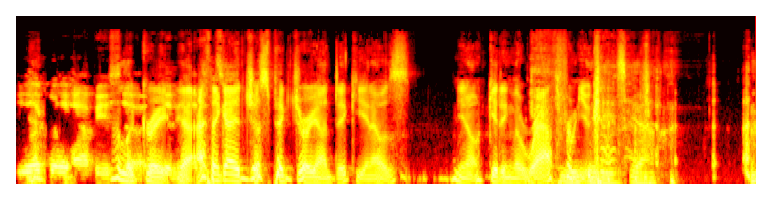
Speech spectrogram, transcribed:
You look really happy. I look great. Yeah, I think. I had just picked Jurrion Dickey, and I was, you know, getting the wrath from you guys. yeah. It,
